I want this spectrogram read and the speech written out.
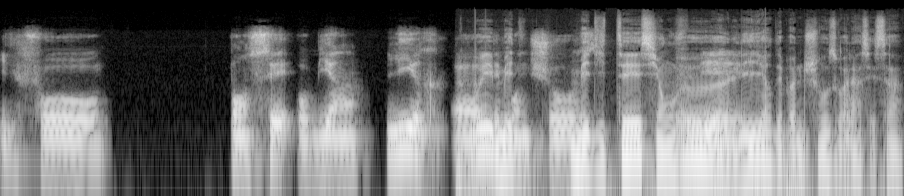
il faut penser au bien, lire euh, des bonnes choses. Méditer si on veut, euh, lire des bonnes choses, voilà, c'est ça.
